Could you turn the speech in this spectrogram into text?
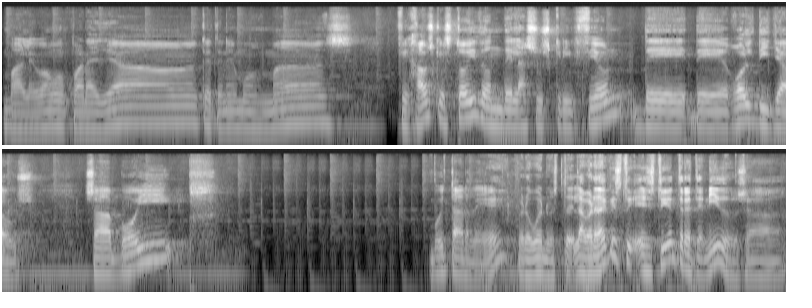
Vale, vamos para allá. ¿Qué tenemos más? Fijaos que estoy donde la suscripción de, de Goldie Jaws. O sea, voy. Voy tarde, ¿eh? Pero bueno, la verdad que estoy entretenido, o sea.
